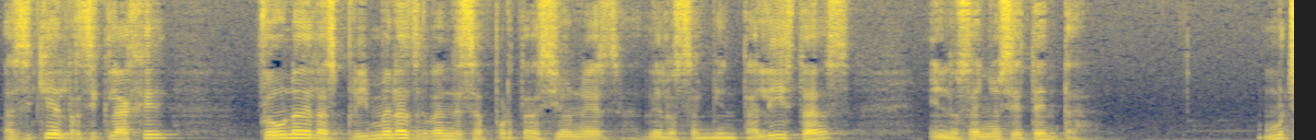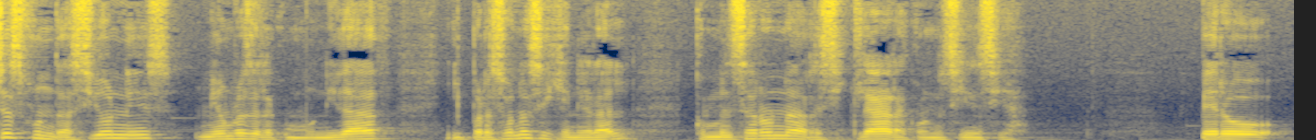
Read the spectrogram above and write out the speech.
Así que el reciclaje fue una de las primeras grandes aportaciones de los ambientalistas en los años 70. Muchas fundaciones, miembros de la comunidad y personas en general comenzaron a reciclar a conciencia. Pero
